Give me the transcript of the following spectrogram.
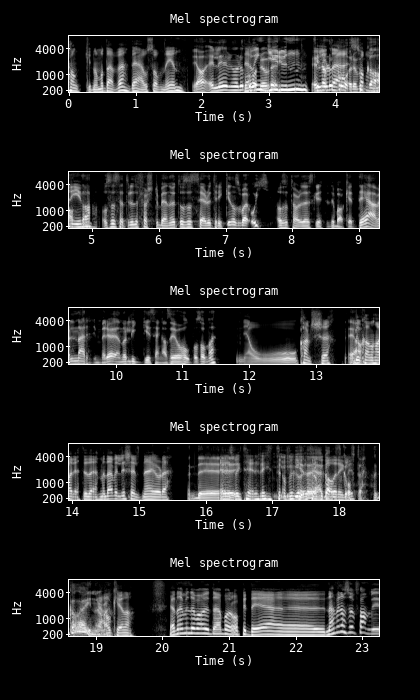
tanken om å daue. Det er jo å sovne inn. ja, Eller når du Det er jo en over grunn til at det er sovne inn. og så setter du det første benet ut, og så ser du trikken, og så bare oi! Og så tar du det skrittet tilbake. Det er vel nærmere enn å ligge i senga si og holde på å sovne? Njo, kanskje. Ja. Du kan ha rett i det, men det er veldig sjelden jeg gjør det. Det Jeg respekterer de trafika- gjør jeg trafikale ganske regler. ofte. Det kan jeg Ja, okay, da. Ja, nei, men det, var, det er bare oppi det eh, Nei, men altså, faen, vi,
